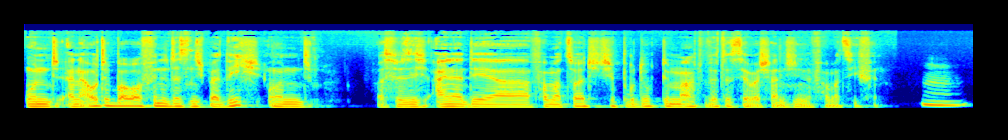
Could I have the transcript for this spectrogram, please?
Und ein Autobauer findet das nicht bei dich und was für sich einer, der pharmazeutische Produkte macht, wird das ja wahrscheinlich in der Pharmazie finden. Hm.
